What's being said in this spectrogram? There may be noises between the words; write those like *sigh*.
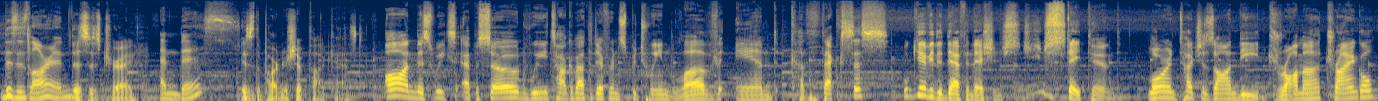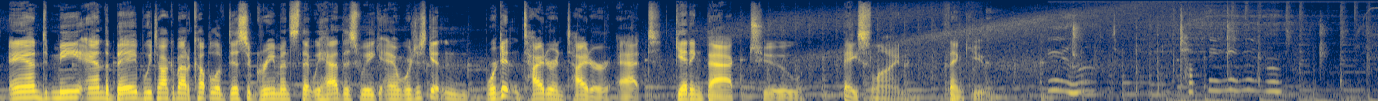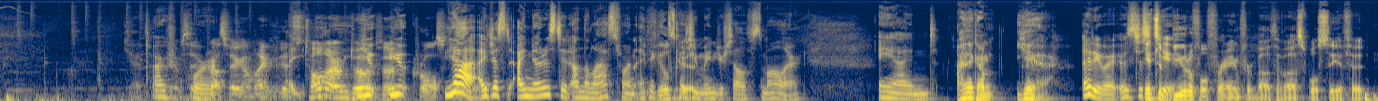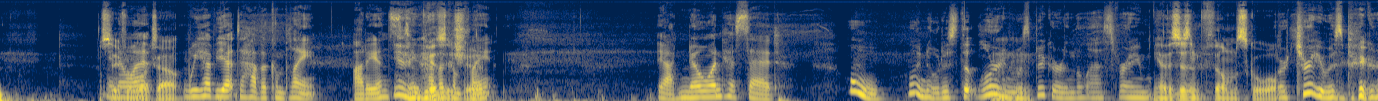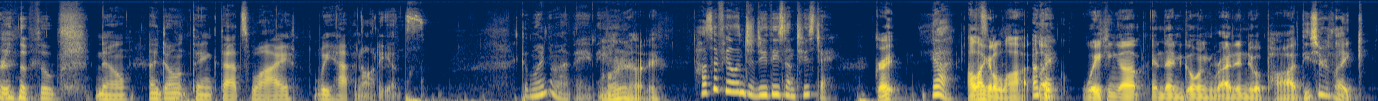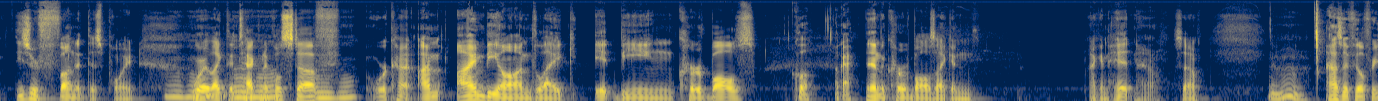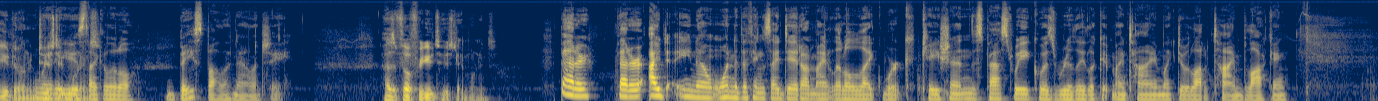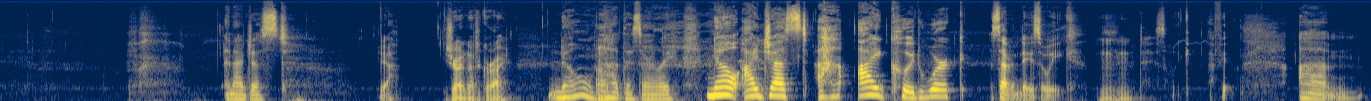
This is Lauren. This is Trey. and this Is the Partnership Podcast. On this week's episode, we talk about the difference between love and cathexis. We'll give you the definition. Just, you just stay tuned. Lauren touches on the drama triangle, and me and the babe we talk about a couple of disagreements that we had this week, and we're just getting we're getting tighter and tighter at getting back to baseline. Thank you. Our poor- I'm like, it's You- you- yeah, I just I noticed it on the last one. I think it's because you made yourself smaller. And I think I'm. Yeah, anyway, it was just it's cute. a beautiful frame for both of us. We'll see if it. We'll see You if it what? works out. We have yet to have a complaint. Audience, Yeah, do you have a gives a complaint? Yeah, no one has said, "Oh, I noticed that Lauren was bigger in the last frame." Mm-hmm. Yeah, this isn't film school. Or Trey was bigger in the film. No, I don't think that's why we have an audience. Good morning, my baby. Good morning, honey. How's it feeling to do these on Tuesday? Great. Yeah. I like it a lot. Okay. Like waking up and then going right into a pod. These are like these are fun at this point. Mm-hmm, Where like the technical stuff, we're kind. of, I'm I'm beyond like it being curveballs. Cool. Okay. And then the curveballs I can I can hit now. So how's it feel for you doing Mm. Way Tuesday to use like a little baseball analogy. how's it feel for you Tuesday mornings? Better, better. I, you know, one of the things I did on my little like workcation this past week was really look at my time, like do a lot of time blocking. And I just, yeah. You trying not to cry? No, Oh. not this early. No, I just, I could work seven days a week. Mm-hmm. Seven days a week, I feel. Um,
